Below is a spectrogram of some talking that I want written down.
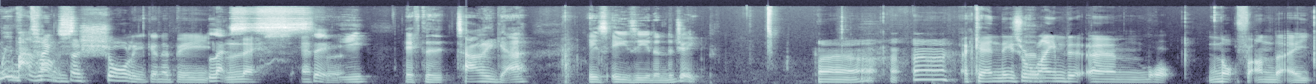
we might well Tanks are surely going to be Let's less effort. see if the Tiger is easier than the Jeep. Uh, uh, uh. Again, these are all um, aimed at um, what not for under eight.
